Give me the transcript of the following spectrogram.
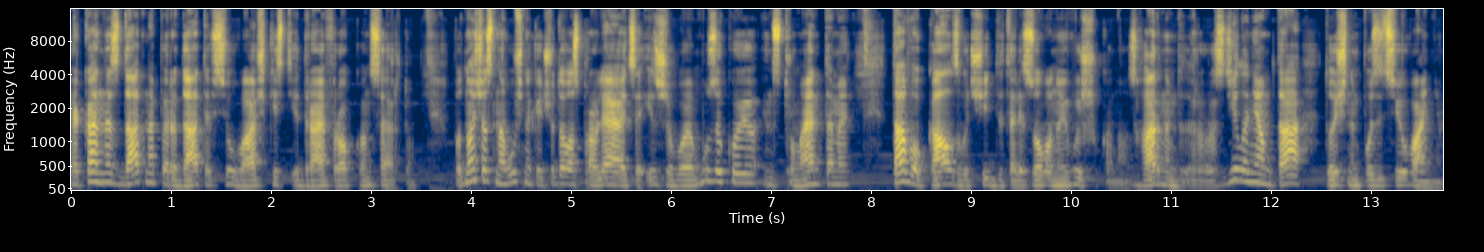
яка не здатна передати всю важкість і драйв рок-концерту. Водночас навушники чудово справляються із живою музикою, інструментами, та вокал звучить деталізовано і вишукано, з гарним розділенням та точним позиціюванням.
